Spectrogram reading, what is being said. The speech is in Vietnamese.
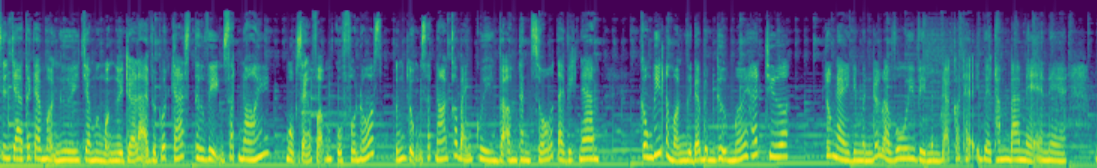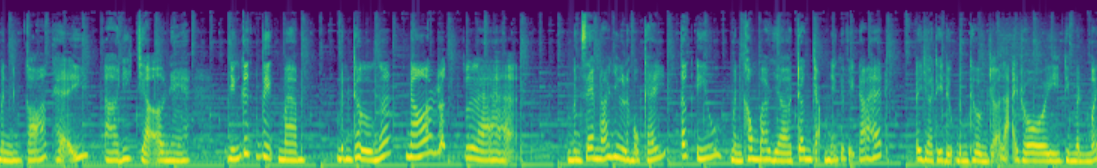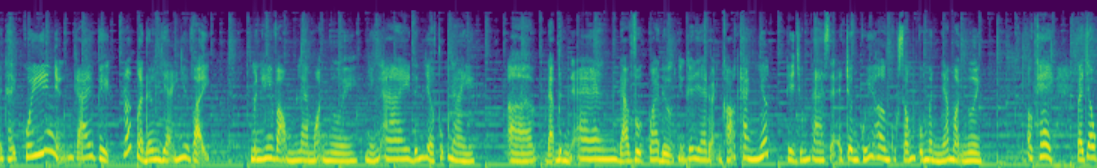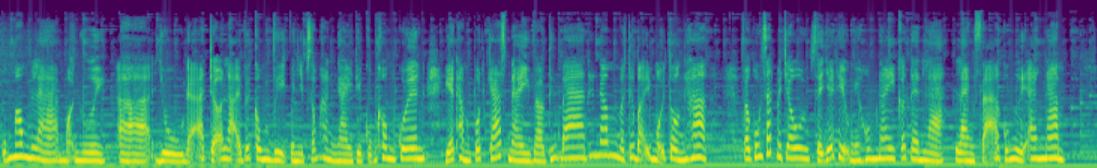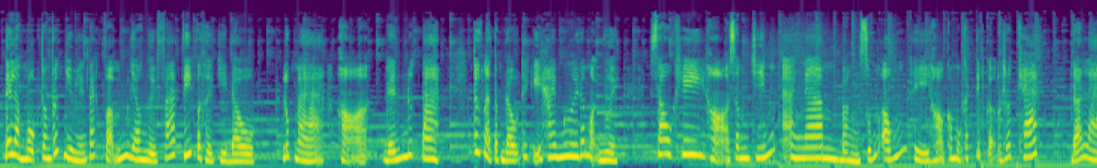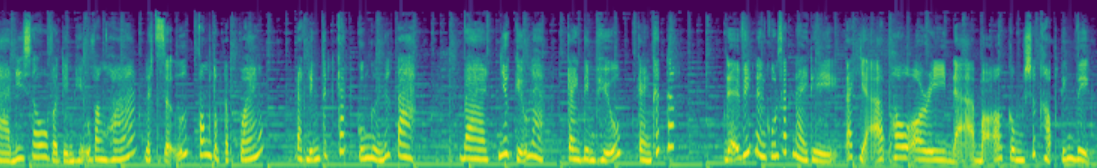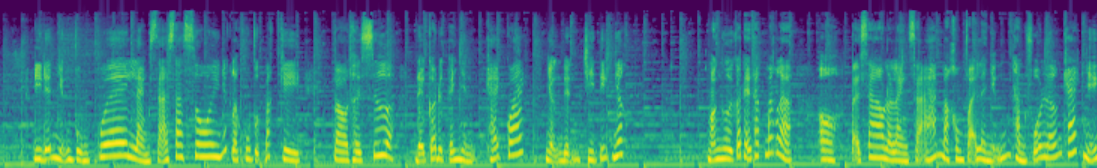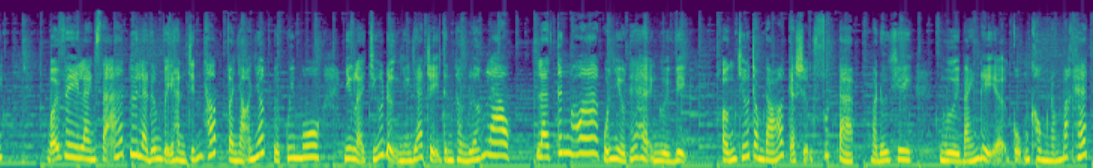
Xin chào tất cả mọi người, chào mừng mọi người trở lại với podcast Thư viện Sách Nói, một sản phẩm của Phonos, ứng dụng sách nói có bản quyền và âm thanh số tại Việt Nam. Không biết là mọi người đã bình thường mới hết chưa? Lúc này thì mình rất là vui vì mình đã có thể về thăm ba mẹ nè, mình có thể uh, đi chợ nè. Những cái việc mà bình thường á, nó rất là mình xem nó như là một cái tất yếu mình không bao giờ trân trọng những cái việc đó hết bây giờ thì được bình thường trở lại rồi thì mình mới thấy quý những cái việc rất là đơn giản như vậy. Mình hy vọng là mọi người những ai đến giờ phút này uh, đã bình an đã vượt qua được những cái giai đoạn khó khăn nhất thì chúng ta sẽ trân quý hơn cuộc sống của mình nha mọi người ok và châu cũng mong là mọi người à, dù đã trở lại với công việc và nhịp sống hàng ngày thì cũng không quên ghé thăm podcast này vào thứ ba thứ năm và thứ bảy mỗi tuần ha. Và cuốn sách mà châu sẽ giới thiệu ngày hôm nay có tên là làng xã của người an nam. Đây là một trong rất nhiều những tác phẩm do người pháp viết vào thời kỳ đầu lúc mà họ đến nước ta tức là tầm đầu thế kỷ 20 đó mọi người. Sau khi họ xâm chiếm An Nam bằng súng ống thì họ có một cách tiếp cận rất khác đó là đi sâu và tìm hiểu văn hóa, lịch sử, phong tục tập quán, đặc điểm tính cách của người nước ta. Và như kiểu là càng tìm hiểu, càng thích á. Để viết nên cuốn sách này thì tác giả Paul Ori đã bỏ công sức học tiếng Việt, đi đến những vùng quê làng xã xa xôi, nhất là khu vực Bắc Kỳ, vào thời xưa để có được cái nhìn khái quát, nhận định chi tiết nhất. Mọi người có thể thắc mắc là ồ tại sao là làng xã mà không phải là những thành phố lớn khác nhỉ? Bởi vì làng xã tuy là đơn vị hành chính thấp và nhỏ nhất về quy mô nhưng lại chứa đựng những giá trị tinh thần lớn lao là tinh hoa của nhiều thế hệ người việt ẩn chứa trong đó cả sự phức tạp mà đôi khi người bản địa cũng không nắm bắt hết.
